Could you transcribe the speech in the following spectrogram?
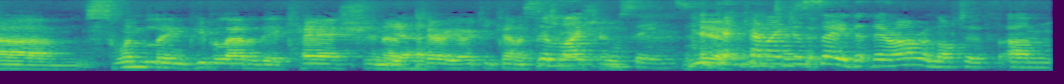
um, swindling people out of their cash in a Yeah. karaoke kind of Delightful scenes. Yeah, can, can I just say that there are a lot of um,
